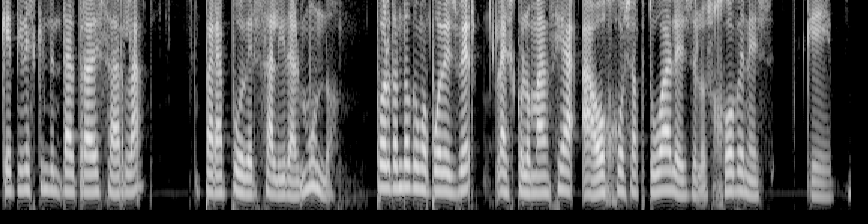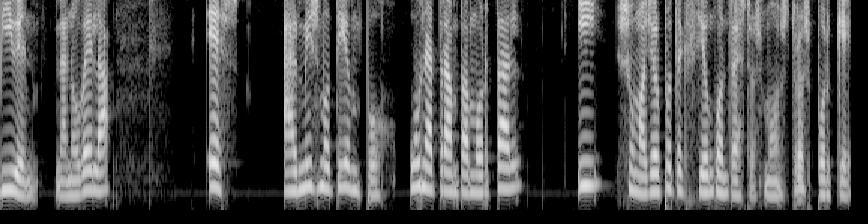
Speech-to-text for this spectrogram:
que tienes que intentar atravesarla para poder salir al mundo. Por lo tanto, como puedes ver, la escolomancia a ojos actuales de los jóvenes que viven la novela es al mismo tiempo una trampa mortal y su mayor protección contra estos monstruos, porque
